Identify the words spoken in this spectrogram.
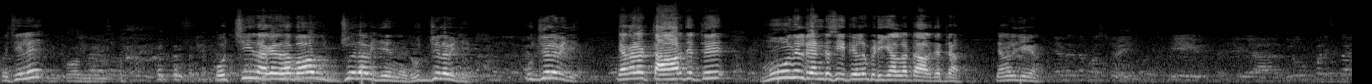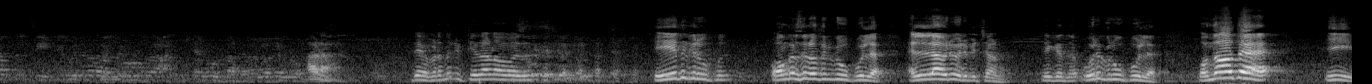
കൊച്ചിയിൽ? കൊച്ചി നഗരസഭ ഉജ്ജ്വല വിജയം നേടും. ഉജ്ജ്വല വിജയം. ഉജ്ജ്വല വിജയം. ഞങ്ങളുടെ ടാർഗറ്റ് മൂന്നിൽ രണ്ട് സീറ്റുകളും പിടിക്കാനുള്ള ടാർഗറ്റാണ് ഞങ്ങൾ ചെയ്യണം. ആടാ ഇത് എവിടെ നിന്ന് കിട്ടിയതാണോ ഇത്? ഏത് ഗ്രൂപ്പ് കോൺഗ്രസിലൊന്നും ഗ്രൂപ്പും ഇല്ല. എല്ലാവരും ഒരുമിച്ചാണ് നിൽക്കുന്നത്. ഒരു ഗ്രൂപ്പും ഇല്ല. ഒന്നാമത്തെ ഈ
